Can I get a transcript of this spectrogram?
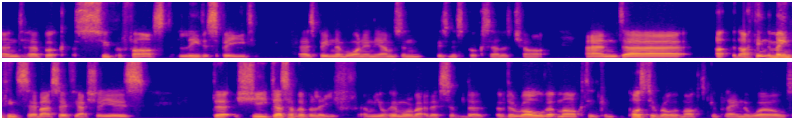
and her book, Super Fast Lead at Speed, has been number one in the Amazon Business Booksellers chart. And uh, I think the main thing to say about Sophie actually is that she does have a belief, and you'll hear more about this, of the, of the role that marketing can, positive role that marketing can play in the world,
